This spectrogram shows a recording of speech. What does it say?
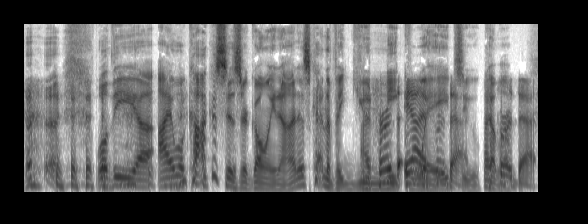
well, the uh, Iowa caucuses are going on. It's kind of a unique yeah, way to come I've heard up. that.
